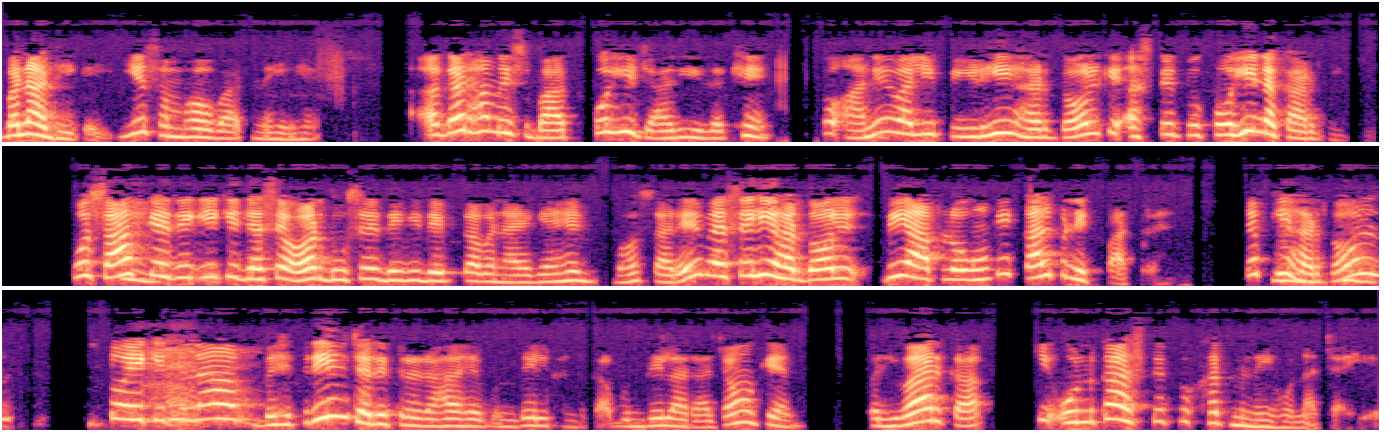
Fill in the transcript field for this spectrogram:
बना दी गई। ये संभव बात नहीं है। अगर हम इस बात को ही जारी रखें तो आने वाली पीढ़ी हरदौल के अस्तित्व को ही नकार देगी। वो साफ़ हम्म। कह देगी कि जैसे और दूसरे देवी देवता बनाए गए हैं बहुत सारे वैसे ही हरदौल भी आप लोगों के काल्पनिक पात्र हैं। जबकि हम्म, हरदौल तो एक इतना बेहतरीन चरित्र रहा है बुंदेलखंड का बुंदेला राजाओं के परिवार का कि उनका अस्तित्व खत्म नहीं होना चाहिए।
